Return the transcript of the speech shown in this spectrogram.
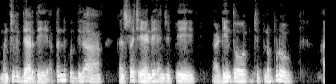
మంచి విద్యార్థి. అతన్ని కొద్దిగా కన్సిడర్ చేయండి అని చెప్పి డీన్తో చెప్పినప్పుడు ఆ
